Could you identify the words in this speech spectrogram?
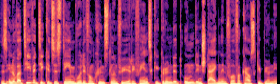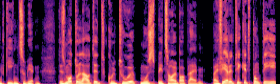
Das innovative Ticketsystem wurde von Künstlern für ihre Fans gegründet, um den steigenden Vorverkaufsgebühren entgegenzuwirken. Das Motto lautet, Kultur muss bezahlbar bleiben. Bei fairetickets.de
